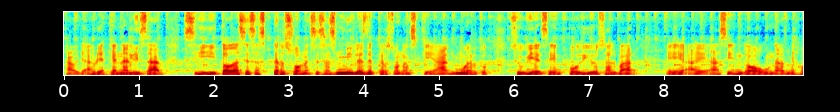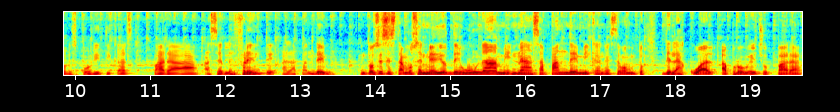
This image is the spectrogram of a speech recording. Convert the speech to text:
habría, que analizar si todas esas personas, esas miles de personas que han muerto, se hubiesen podido salvar eh, haciendo unas mejores políticas para hacerle frente a la pandemia. Entonces estamos en medio de una amenaza pandémica en este momento de la cual aprovecho para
